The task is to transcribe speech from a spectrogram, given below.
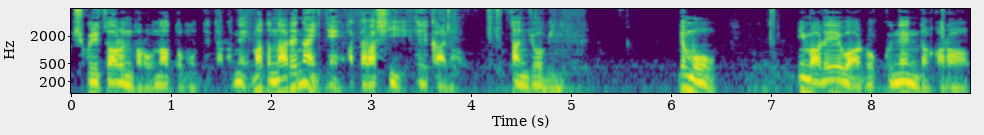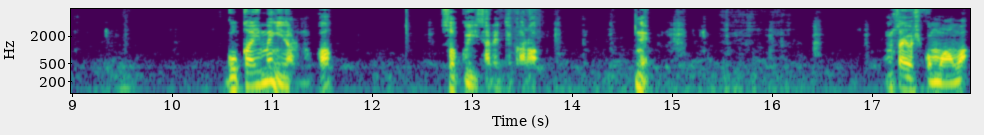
祝日あるんだろうなと思ってたらね、まだ慣れないね、新しい陛下の誕生日に。でも、今令和6年だから、5回目になるのか？即位されてから。ね。さよし、こんばんは。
